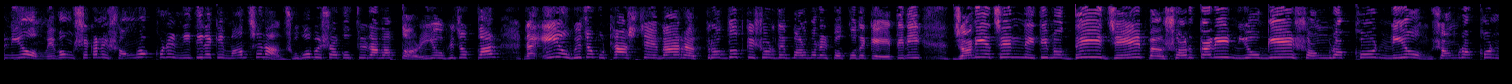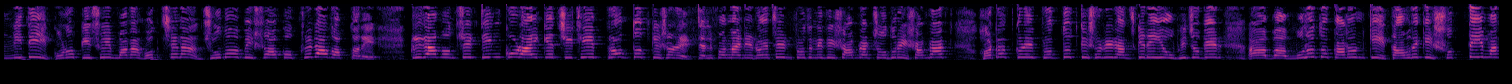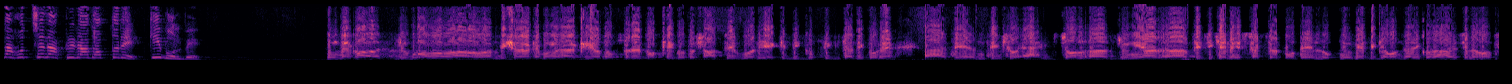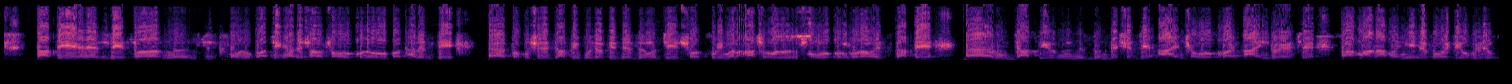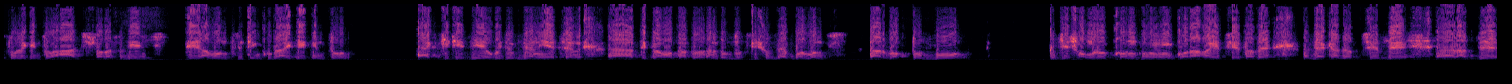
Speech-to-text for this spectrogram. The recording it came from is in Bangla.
সরকারি নিয়ম এবং সেখানে সংরক্ষণের নীতি নাকি মানছে না? যুব বিষয়ক ক্রীড়া দপ্তর, এই অভিযোগ না, এই অভিযোগ উঠে আসছে এবার প্রদ্যুৎ কিশোর দেব বর্মনের পক্ষ থেকে। তিনি জানিয়েছেন ইতিমধ্যেই যে সরকারি নিয়োগে সংরক্ষণ নিয়ম, সংরক্ষণ নীতি কোনো কিছুই মানা হচ্ছে না। যুব বিষয়ক ও ক্রীড়া দপ্তরে ক্রীড়ামন্ত্রী টিঙ্কু রায়কে চিঠি প্রদ্যুৎ কিশোরের টেলিফোন লাইনে রয়েছেন প্রতিনিধি সম্রাট চৌধুরী। সম্রাট, হঠাৎ করে প্রদ্যুৎ কিশোরের আজকের এই অভিযোগের মূলত কারণ কি? তাহলে কি সত্যিই মানা হচ্ছে না ক্রীড়া দপ্তরে। কি বলবে? দেখো, যুব বিষয়ক এবং ক্রীড়া দপ্তরের পক্ষে গত সাত ফেব্রুয়ারি একটি বিজ্ঞপ্তি জারি করে তিনশো একজন জুনিয়র ফিজিক্যাল ইনস্ট্রাক্টর পদে লোক নিয়োগের বিজ্ঞাপন জারি করা হয়েছিল এবং তাতে যে অনুপাতিক হারে সংরক্ষণের অনুপাত হারের যে তপশিলি জাতি উপজাতিদের জন্য যে পরিমাণ আসন সংরক্ষণ করা হয়েছে, তাতে জাতীয় দেশের যে আইন, সংরক্ষণ আইন রয়েছে তা মানা হয়নি। এরকম একটি অভিযোগ তুলে কিন্তু আজ সরাসরি ক্রীড়ামন্ত্রী টিঙ্কু রায়কে কিন্তু এক চিঠি দিয়ে অভিযোগ জানিয়েছেন ত্রিপুরামতা প্রধান প্রদ্যুৎ কিশোর দেববর্মন তার বক্তব্য যে সংরক্ষণ করা হয়েছে, তাতে দেখা যাচ্ছে যে রাজ্যে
